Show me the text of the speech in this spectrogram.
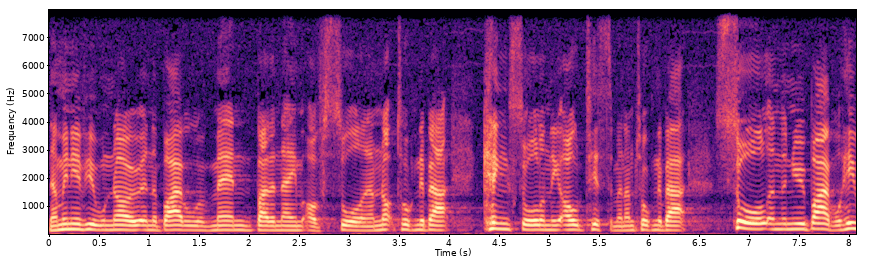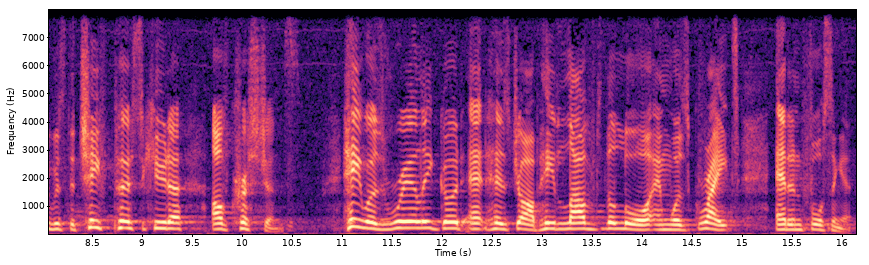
Now, many of you will know in the Bible a man by the name of Saul, and I'm not talking about King Saul in the Old Testament, I'm talking about Saul in the New Bible. He was the chief persecutor of Christians. He was really good at his job. He loved the law and was great at enforcing it.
